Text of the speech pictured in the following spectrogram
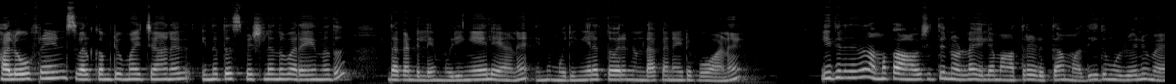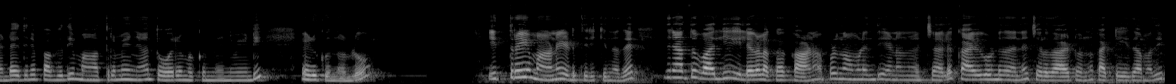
Hello friends welcome to my channel ഇന്നത്തെ സ്പെഷ്യൽ എന്ന് പറയുന്നത് ഇതാ കണ്ടില്ലേ മുരിങ്ങയിലയാണ്. ഇന്ന് മുരിങ്ങയിലത്തോരൻ ഉണ്ടാക്കാനായിട്ട് പോവാണ്. ഇതിൽ നിന്ന് നമുക്ക് ആവശ്യത്തിനുള്ള ഇല മാത്രം എടുത്താൽ മതി. ഇത് മുഴുവനും വേണ്ട. ഇതിന്റെ പകുതി മാത്രമേ ഞാൻ തോരൻ വെക്കുന്നതിന് വേണ്ടി എടുക്കുന്നുള്ളൂ. ഇത്രയുമാണ് എടുത്തിരിക്കുന്നത്. ഇതിനകത്ത് വലിയ ഇലകളൊക്കെ കാണും. അപ്പോൾ നമ്മൾ എന്ത് ചെയ്യണമെന്ന് വെച്ചാൽ കൈ കൊണ്ട് തന്നെ ചെറുതായിട്ടൊന്ന് കട്ട് ചെയ്താൽ മതി.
